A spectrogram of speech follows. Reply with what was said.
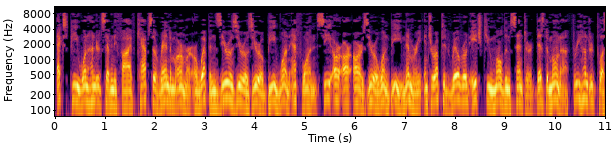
XP 175 CAPSA Random Armor or Weapon 000B1F1 CRRR01B Memory Interrupted Railroad HQ Malden Center Desdemona 300 plus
